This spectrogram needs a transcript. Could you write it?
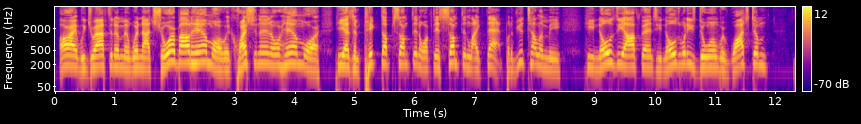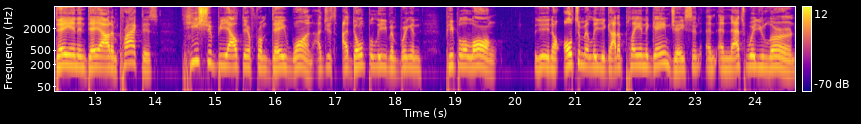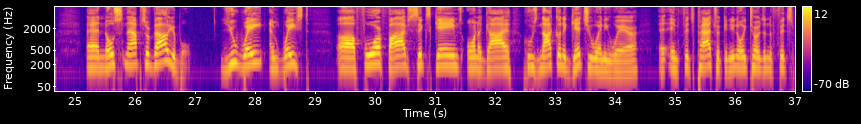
all right, we drafted him and we're not sure about him, or we're questioning or him, or he hasn't picked up something, or if there's something like that. But if you're telling me He knows the offense. He knows what he's doing. We've watched him day in and day out in practice. He should be out there from day one. I just I don't believe in bringing people along. You know, ultimately you got to play in the game, Jason, and and that's where you learn. And no snaps are valuable. You wait and waste uh, four, five, six games on a guy who's not going to get you anywhere in Fitzpatrick, and you know he turns into Fitz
